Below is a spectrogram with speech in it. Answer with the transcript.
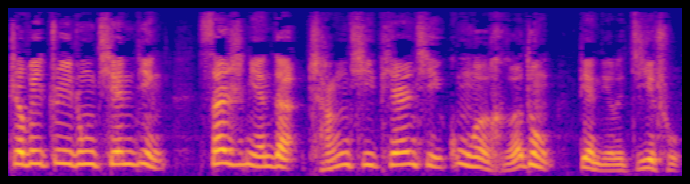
这为最终签订。”三十年的长期天然气供货合同奠定了基础，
